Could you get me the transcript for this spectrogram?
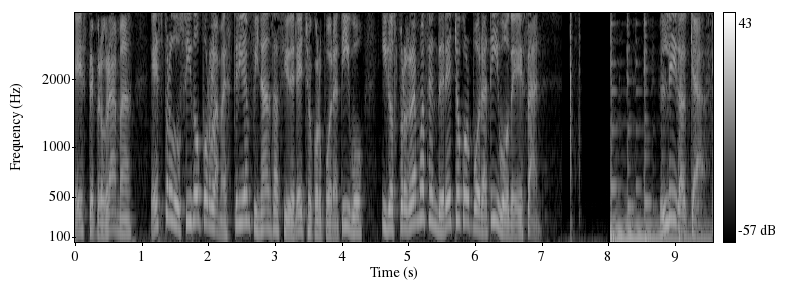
Este programa es producido por la Maestría en Finanzas y Derecho Corporativo y los programas en Derecho Corporativo de ESAN. LegalCast.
